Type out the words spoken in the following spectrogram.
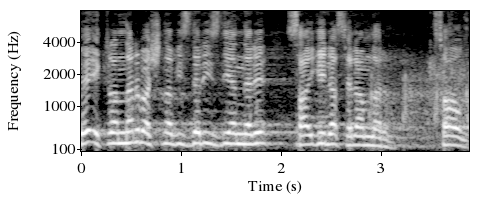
ve ekranları başına bizleri izleyenleri saygıyla selamlarım. Sağ olun.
